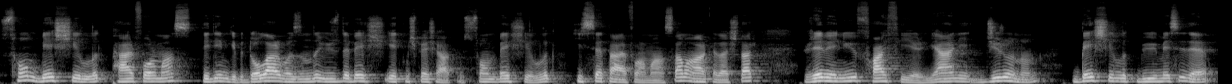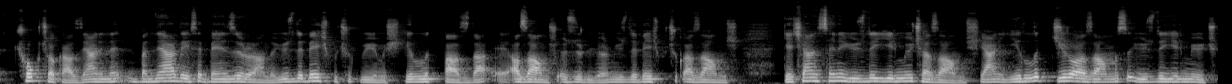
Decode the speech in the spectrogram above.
son 5 yıllık performans dediğim gibi dolar bazında %5 75 artmış. Son 5 yıllık hisse performansı ama arkadaşlar revenue 5 year yani cironun 5 yıllık büyümesi de çok çok az. Yani ne, neredeyse benzer oranda %5,5 büyümüş yıllık bazda e, azalmış özür diliyorum %5,5 azalmış. Geçen sene %23 azalmış. Yani yıllık ciro azalması %23.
